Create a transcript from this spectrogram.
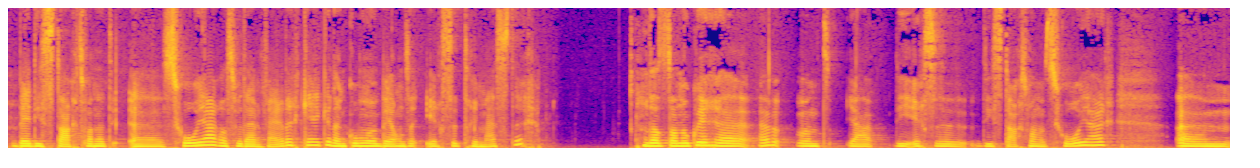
bij die start van het uh, schooljaar, als we daar verder kijken, dan komen we bij onze eerste trimester. Dat is dan ook weer, uh, hè, want ja, die eerste die start van het schooljaar, um,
